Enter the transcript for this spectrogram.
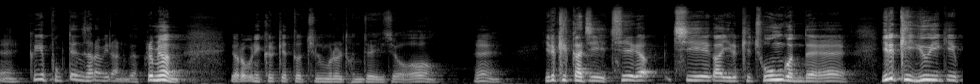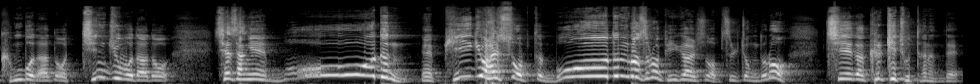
예, 그게 복된 사람이라는 거야. 그러면 여러분이 그렇게 또 질문을 던져야죠. 예, 이렇게까지 지혜가 지혜가 이렇게 좋은 건데 이렇게 유익이 금보다도 진주보다도 세상의 모든 예, 비교할 수 없던 모든 것으로 비교할 수 없을 정도로 지혜가 그렇게 좋다는데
